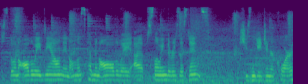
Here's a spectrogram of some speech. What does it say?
She's going all the way down and almost coming all the way up, slowing the resistance. She's engaging her core.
